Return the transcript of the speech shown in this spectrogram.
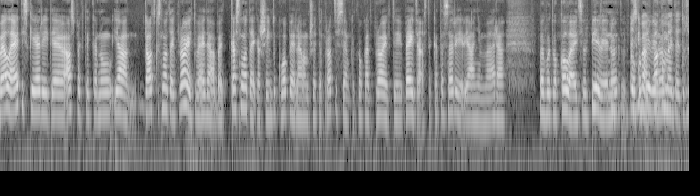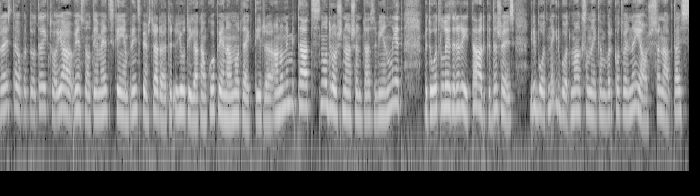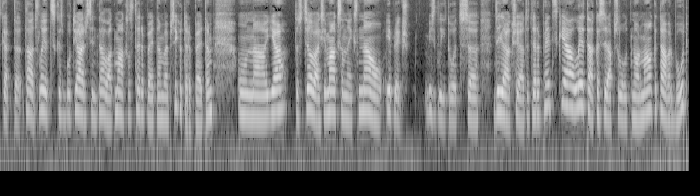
Vēl ētiski arī tie aspekti, ka, nu, jā, daudz kas notiek projektu veidā, bet kas notiek ar šīm kopienām, šiem procesiem, kad kaut kādi projekti beidzās. Tas arī ir jāņem vērā. Varbūt vēl kolēģis var pievienot. Es gribētu pievienot. pakomentēt uzreiz tev par to teikto. Jā, viens no tiem etiskajiem principiem strādājot ar jūtīgākām kopienām noteikti ir anonimitātes nodrošināšana. Tas ir viena lieta, bet otra lieta ir arī tāda, ka dažreiz gribot, negribot māksliniekam var kaut vai nejauši sanākt aizskart tādas lietas, kas būtu jārisina tālāk mākslas terapeitam vai psihoterapeitam. Un, ja tas cilvēks, ja mākslinieks nav iepriekš izglītots uh, dziļāk šajā te terapeitiskajā lietā, kas ir absolūti normāli, ka tā var būt.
